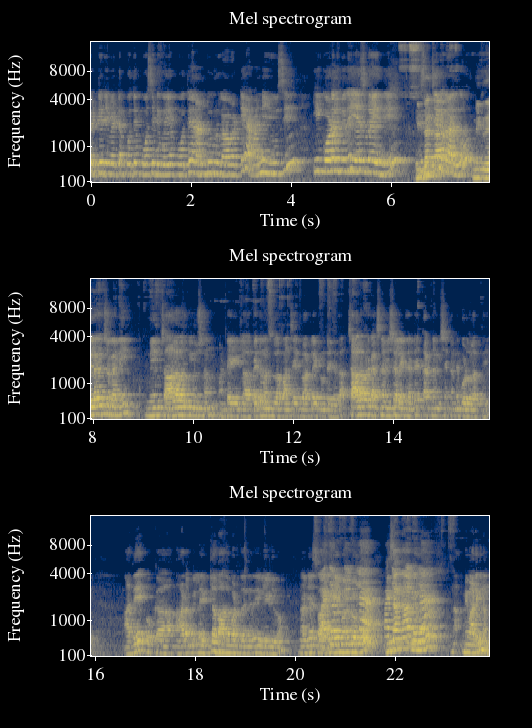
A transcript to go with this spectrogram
పెట్టేది పెట్టకపోతే పోసేది పోయకపోతే అని అంటుండ్రు కాబట్టి అవన్నీ చూసి ఈ కోడల మీద ఏసుడైంది. కాదు. మీకు తెలియచ్చు కానీ మేము చాలా వరకు చూసినాం. అంటే ఇట్లా పెద్ద మనుషుల పంచాయతీలు అట్లా ఇట్లా ఉంటాయి కదా. చాలా వరకు వచ్చిన విషయాలు ఏంటంటే కట్నం విషయం కంటే గొడవలు వస్తాయి. అదే ఒక ఆడపిల్ల ఎట్లా బాధపడుతుంది అనేది ఈ వీడియో. నిజంగా మేము మేము అడిగినాం.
